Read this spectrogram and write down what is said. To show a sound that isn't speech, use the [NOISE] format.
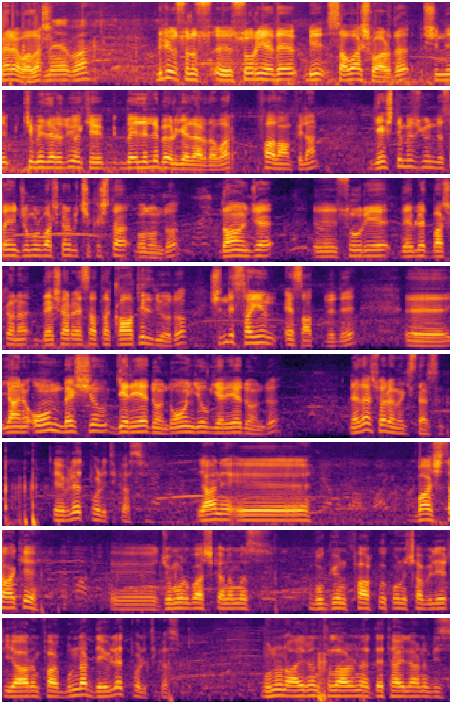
Merhabalar. Merhaba. Biliyorsunuz e, Suriye'de bir savaş vardı. Şimdi kimileri diyor ki belirli bölgelerde var falan filan. Geçtiğimiz günde Sayın Cumhurbaşkanı bir çıkışta bulundu. Daha önce e, Suriye Devlet Başkanı Beşar Esad'a katil diyordu. Şimdi Sayın Esad dedi. E, yani 15 yıl geriye döndü, 10 yıl geriye döndü. Neler söylemek istersin? Devlet politikası. Yani baştaki Cumhurbaşkanımız bugün farklı konuşabilir, yarın farklı. Bunlar devlet politikası. Bunun ayrıntılarını, detaylarını biz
